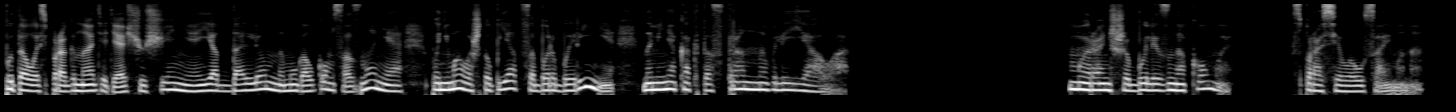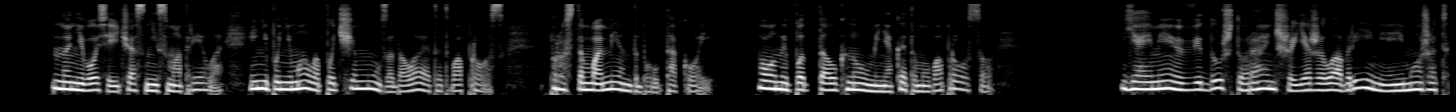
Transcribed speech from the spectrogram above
Пыталась прогнать эти ощущения и отдаленным уголком сознания понимала, что пьяца Барберини на меня как-то странно влияла. «Мы раньше были знакомы?» — спросила у Саймона. На него сейчас не смотрела и не понимала, почему задала этот вопрос. Просто момент был такой. Он и подтолкнул меня к этому вопросу. Я имею в виду, что раньше я жила в Риме и, может...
